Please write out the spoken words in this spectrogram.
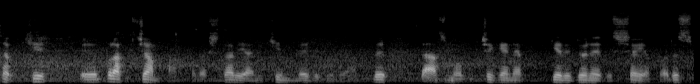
tabii ki e, bırakacağım arkadaşlar. Yani kim ne dediğini yaptı. Lazım oldukça gene geri döneriz, şey yaparız,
